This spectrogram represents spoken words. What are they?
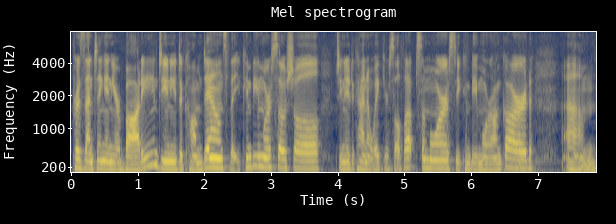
presenting in your body? Do you need to calm down so that you can be more social? Do you need to kind of wake yourself up some more so you can be more on guard? Um,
